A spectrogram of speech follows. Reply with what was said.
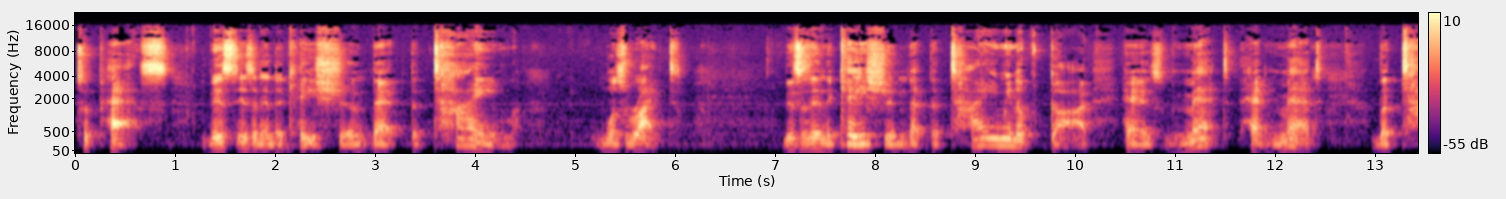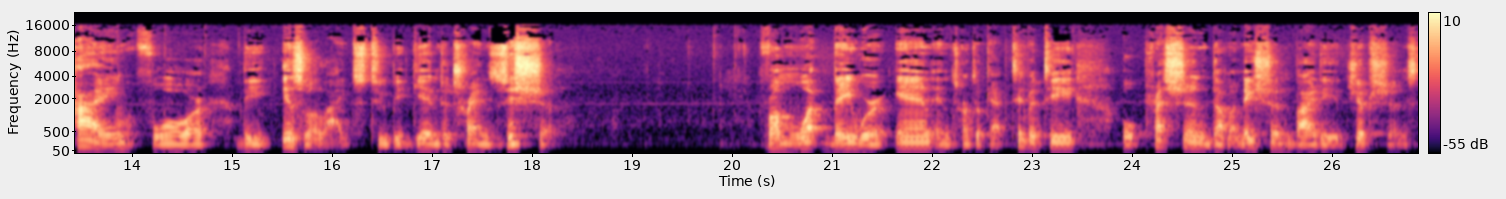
to pass. This is an indication that the time was right. This is an indication that the timing of God has met, had met the time for the Israelites to begin to transition from what they were in in terms of captivity, oppression, domination by the Egyptians.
